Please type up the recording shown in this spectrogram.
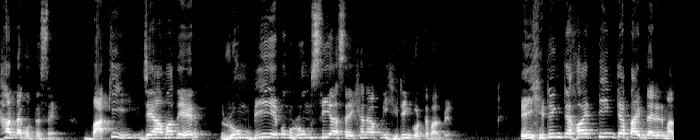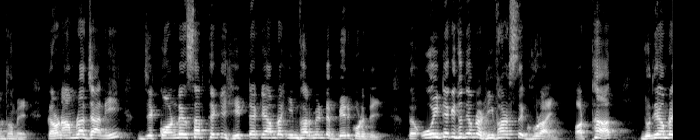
ঠান্ডা করতেছেন। বাকি যে আমাদের রুম বি এবং রুম সি আছে, এখানে আপনি হিটিং করতে পারবেন। এই হিটিংটা হয় তিনটা পাইপলাইনের মাধ্যমে। কারণ আমরা জানি যে কন্ডেন্সার থেকে হিটটাকে আমরা ইনভারমেন্টে বের করে দিই। তো ওইটাকে যদি আমরা রিভার্সে ঘোরাই, অর্থাৎ যদি আমরা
